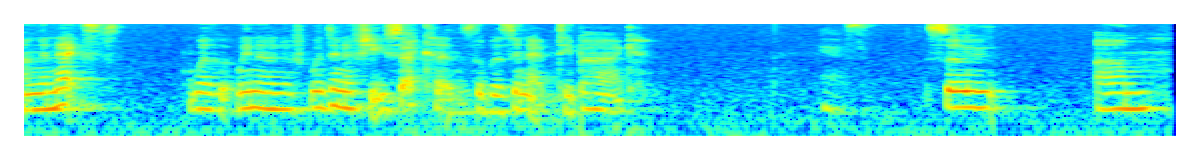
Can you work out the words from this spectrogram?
and the next, within a, within a few seconds, there was an empty bag. Yes. So, um,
